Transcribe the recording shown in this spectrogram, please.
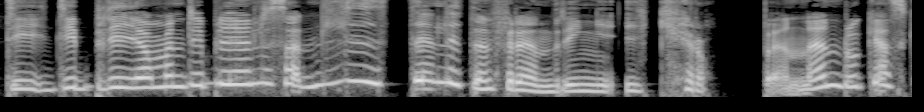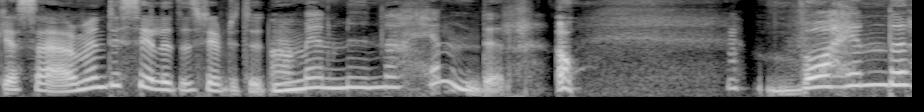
det, det, blir, ja, men det blir en så här liten, liten förändring i kroppen. Ändå ganska så här, men det ser lite trevligt ut. Ja. Men mina händer, Ja. vad händer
